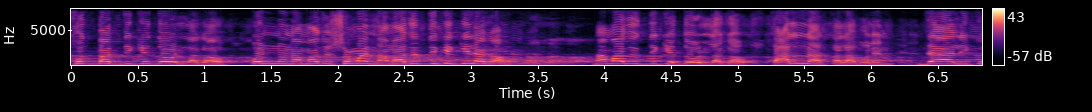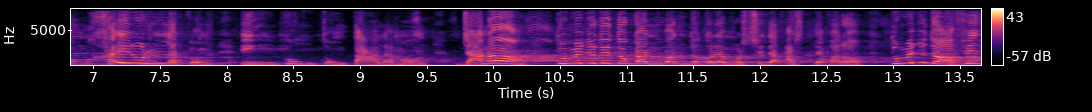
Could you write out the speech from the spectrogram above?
খোদবার দিকে দৌড় লাগাও। অন্য নামাজের সময় নামাজের দিকে কি লাগাও? নামাজের দিকে দৌড় লাগাও। তা আল্লাহ তালা বলেন দালিকুম খাইরুল লাকুম ইন কুনতুম তাআলামুন। জানো, তুমি যদি দোকান বন্ধ করে মসজিদে আসতে পারো, তুমি যদি অফিস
